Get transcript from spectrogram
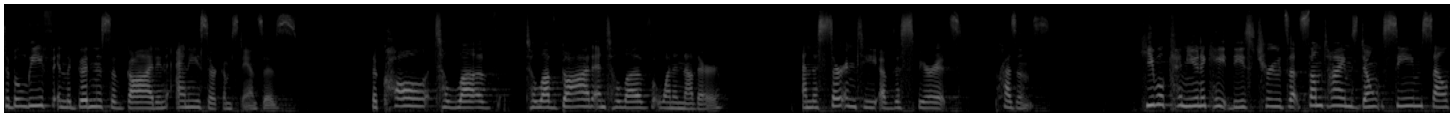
to belief in the goodness of God in any circumstances, the call to love, to love God and to love one another, and the certainty of the Spirit's presence. He will communicate these truths that sometimes don't seem self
